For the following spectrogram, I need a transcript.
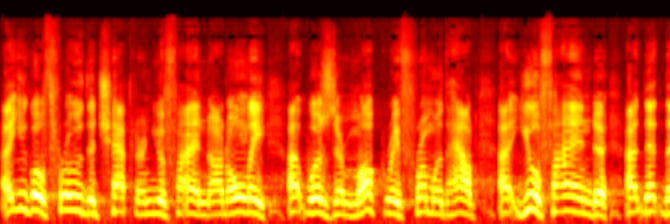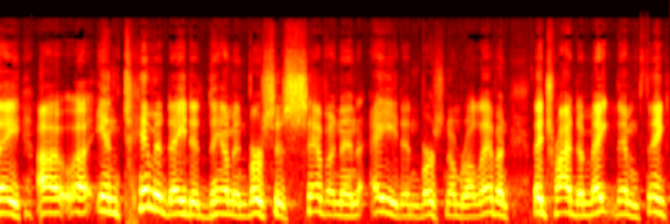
Uh, you go through the chapter and you find not only uh, was there mockery from without, uh, you'll find that they intimidated them in verses 7 and 8 and verse number 11. They tried to make them think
